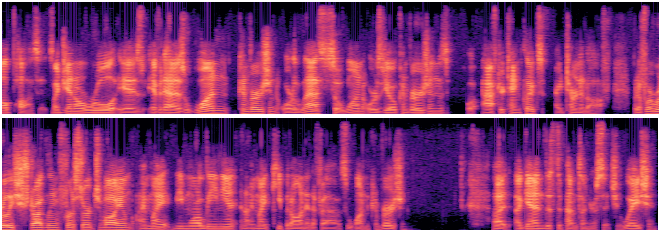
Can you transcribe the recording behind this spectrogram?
I'll pause it. My general rule is if it has one conversion or less, so one or zero conversions, after 10 clicks, I turn it off. But if we're really struggling for search volume, I might be more lenient and I might keep it on if it has one conversion. Uh, again, this depends on your situation.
